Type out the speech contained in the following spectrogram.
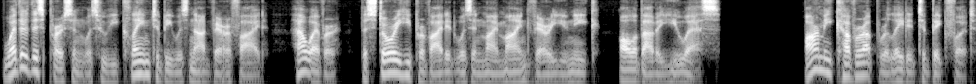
Whether this person was who he claimed to be was not verified, however, the story he provided was in my mind very unique, all about a U.S. Army cover up related to Bigfoot.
